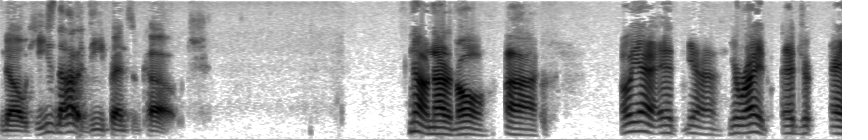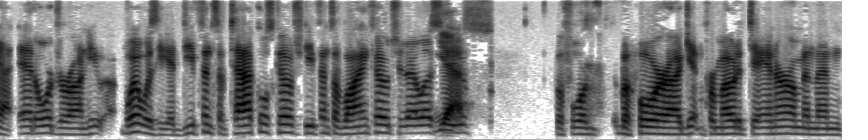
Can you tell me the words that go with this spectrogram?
No, he's not a defensive coach. No, not at all. Uh, oh yeah, Ed, yeah, you're right. Ed, Ed Orgeron. He what was he? A defensive tackles coach, defensive line coach at LSU Yes, before before uh, getting promoted to interim, and then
